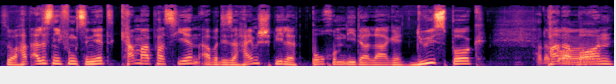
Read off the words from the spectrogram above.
So, hat alles nicht funktioniert, kann mal passieren, aber diese Heimspiele, Bochum-Niederlage, Duisburg, Paderborn. Paderborn.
